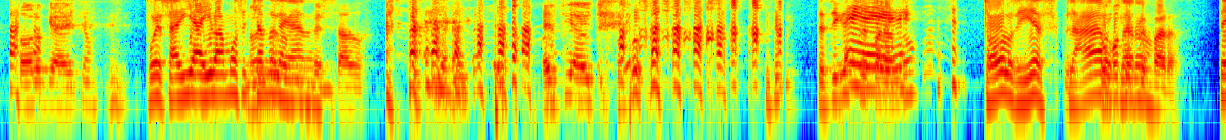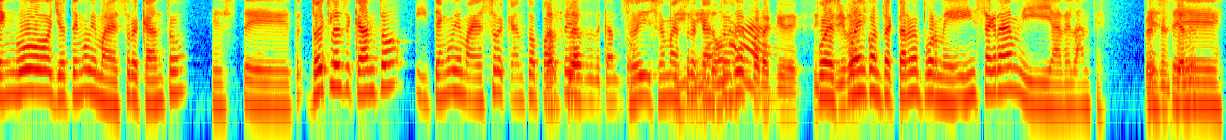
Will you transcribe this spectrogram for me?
todo lo que ha hecho. Pues ahí, ahí vamos No es de echándole los ganas. Él sí ha hecho. ¿Te sigues Eh, preparando? Todos los días, claro, ¿Cómo te preparas? Tengo, yo tengo mi maestro de canto, este, doy clases de canto y tengo mi maestro de canto ¿Das aparte. clases de canto? Soy, soy maestro ¿Y- de y canto. dónde para que se Pues pueden contactarme por mi Instagram y adelante. ¿Presenciales? Este,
